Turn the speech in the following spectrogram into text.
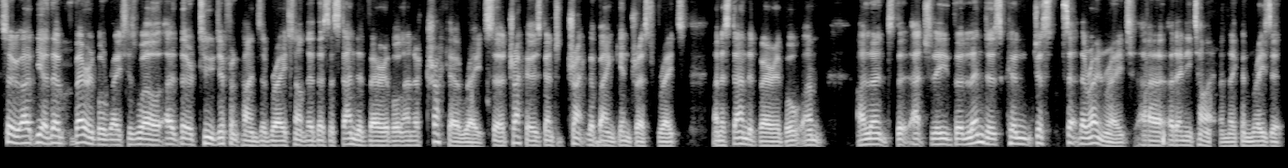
so uh, yeah, the variable rate as well. Uh, there are two different kinds of rate, aren't there? There's a standard variable and a tracker rate. So a tracker is going to track the bank interest rates, and a standard variable. Um, I learned that actually the lenders can just set their own rate uh, at any time, and they can raise it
